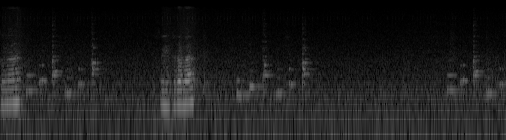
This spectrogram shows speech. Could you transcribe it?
복숭아. 복숭이 들어가. Thank you.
